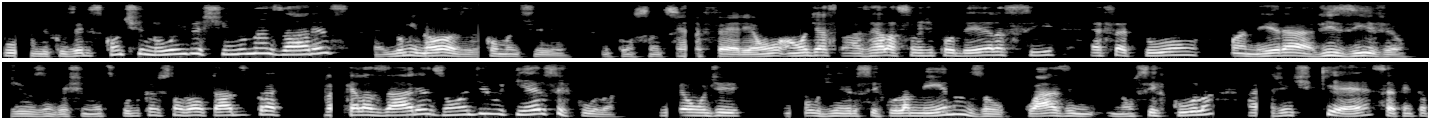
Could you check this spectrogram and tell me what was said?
públicos, eles continuam investindo nas áreas luminosas, como a gente Milton Santos se refere, onde as, as relações de poder elas se efetuam de maneira visível. Os investimentos públicos estão voltados para para aquelas áreas onde o dinheiro circula, e onde o dinheiro circula menos ou quase não circula, a gente que é 70%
